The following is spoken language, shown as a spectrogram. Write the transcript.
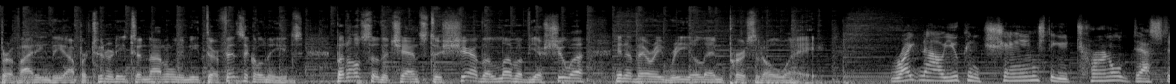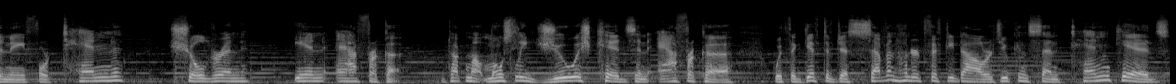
providing the opportunity to not only meet their physical needs, but also the chance to share the love of Yeshua in a very real and personal way. Right now, you can change the eternal destiny for 10 children in Africa. I'm talking about mostly Jewish kids in Africa. With a gift of just $750, you can send 10 kids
